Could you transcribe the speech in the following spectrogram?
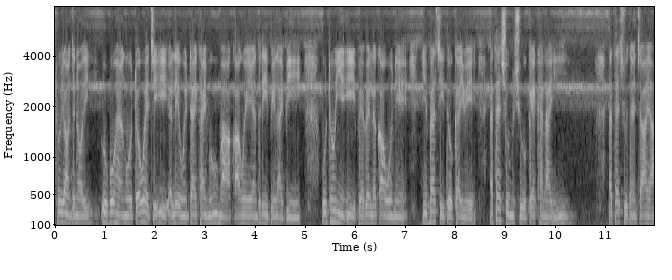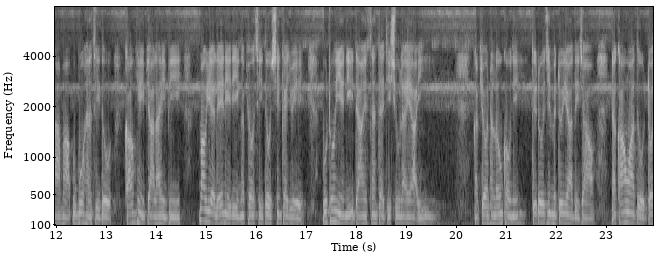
ထို့ကြောင့်ကျွန်တော်သည်ဥပိုးဟန်ကိုတောဝက်ကြီး၏အလေးဝင်တိုက်ခိုက်မှုမှကာကွယ်ရန်တတိပေးလိုက်ပြီးဦးထုံးရင်၏ဘယ်ဘက်လက်ကောက်ဝင်းနှင့်ရင်ဘက်စီသို့ကပ်၍အသက်ရှူမရှူကဲခတ်လိုက်၏ အသက်ရှူတန်ကြားရမှဥပိုးဟန်စီသို့ကောင်းငိမ့်ပြလိုက်ပြီးမှောက်ရက်လဲနေသည့်ငဖြောစီသို့ရှင်းကပ်၍ဦးထုံးရင်၏အတိုင်းစမ်းသက်ကြည့်ရှုလိုက်ရ၏ငဖြောနှလုံးခုန်ကြီးတီတိုချင်းမတွေ့ရသေးကြောင်းနှာခေါင်းဝသို့တော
